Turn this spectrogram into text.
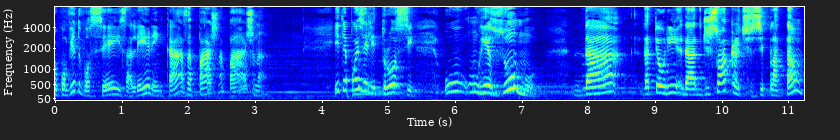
Eu convido vocês a lerem em casa, página a página. E depois ele trouxe um resumo da, da teoria da, de Sócrates e Platão.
